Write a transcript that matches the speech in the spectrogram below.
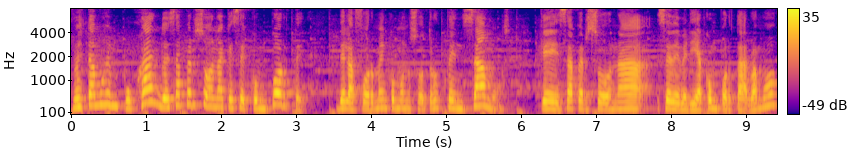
no estamos empujando a esa persona que se comporte de la forma en como nosotros pensamos que esa persona se debería comportar? Vamos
